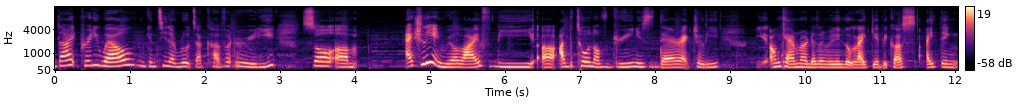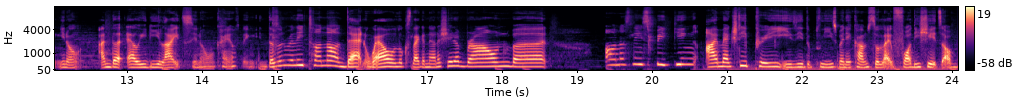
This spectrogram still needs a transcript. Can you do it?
dyed pretty well. You can see the roots are covered already. So um, actually in real life, the uh, undertone of green is there actually on camera it doesn't really look like it because I think you know under LED lights you know kind of thing it doesn't really turn out that well. It looks like another shade of brown but honestly speaking I'm actually pretty easy to please when it comes to like 40 shades of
